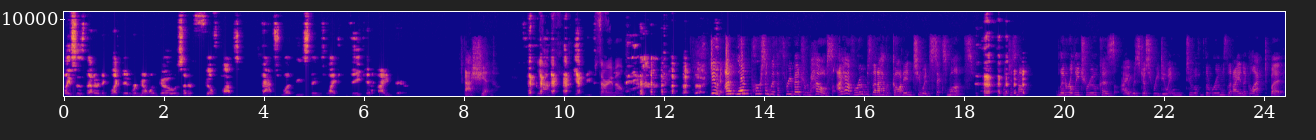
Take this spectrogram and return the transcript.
Places that are neglected, where no one goes, that are filth pots. That's what these things like. They can hide there. ah, shit. Yeah. yeah, Sorry, Mel. Dude, I'm one person with a three bedroom house. I have rooms that I haven't gone into in six months, which is not literally true because I was just redoing two of the rooms that I neglect, but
